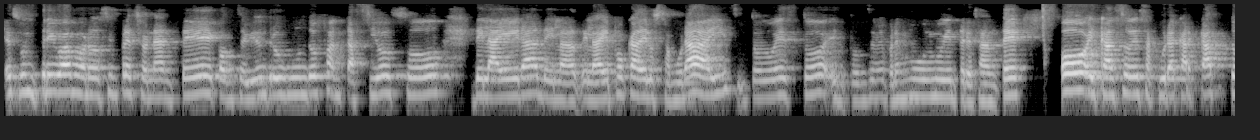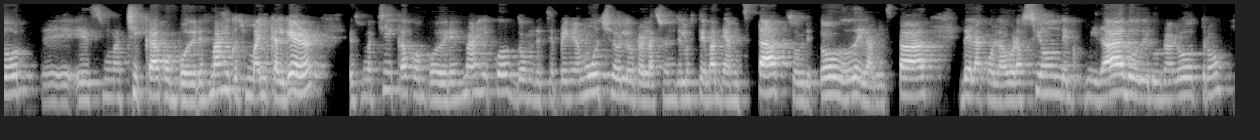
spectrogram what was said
es un trío amoroso impresionante, concebido entre un mundo fantasioso de la era, de la, de la época de los samuráis y todo esto, entonces me parece muy, muy interesante. O el caso de Sakura Card Captor, eh, es una chica con poderes mágicos, Magical Girl, es una chica con poderes mágicos donde se premia mucho la relación de los temas de amistad, sobre todo de la amistad, de la colaboración, del cuidado del uno al otro,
